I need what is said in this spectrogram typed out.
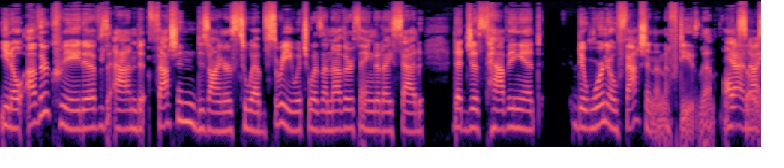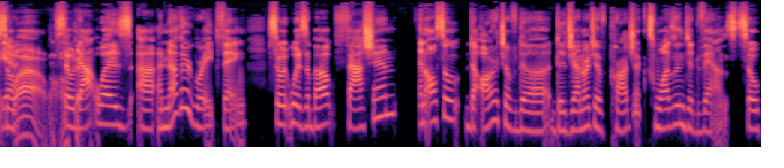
you know other creatives and fashion designers to web3 which was another thing that i said that just having it there were no fashion nfts then also Yeah, not So yet. Wow. so okay. that was uh, another great thing. So it was about fashion and also the art of the the generative projects wasn't advanced. So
